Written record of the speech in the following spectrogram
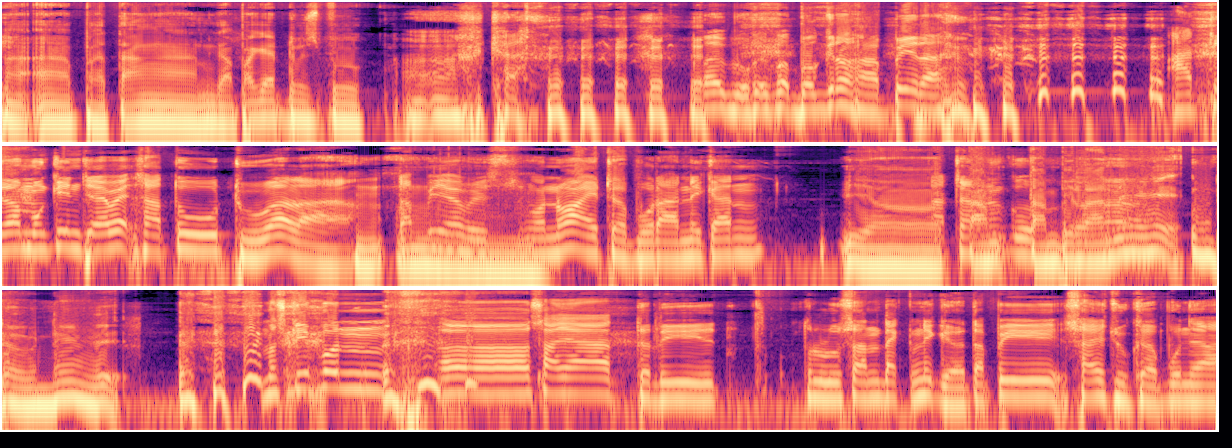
Ah, ah, batangan nggak pakai dosbook ibu kok bokir HP lah. Ada mungkin cewek satu dua lah. Tapi ya wis ngono ae dapurane kan. ya tam- tampilannya unda-undi Mbak. Meskipun eh, saya dari lulusan teknik ya, tapi saya juga punya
